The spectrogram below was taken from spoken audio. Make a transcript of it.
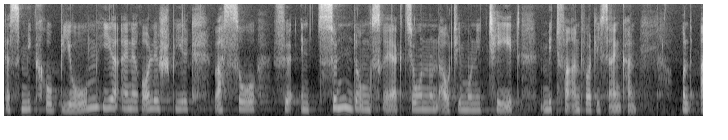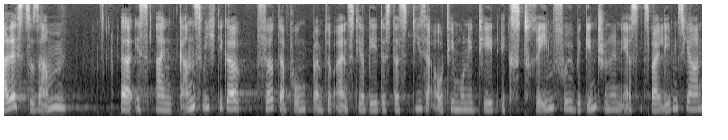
das Mikrobiom hier eine Rolle spielt, was so für Entzündungsreaktionen und Autoimmunität mitverantwortlich sein kann. Und alles zusammen äh, ist ein ganz wichtiger vierter Punkt beim Typ-1-Diabetes, dass diese Autoimmunität extrem früh beginnt, schon in den ersten zwei Lebensjahren,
